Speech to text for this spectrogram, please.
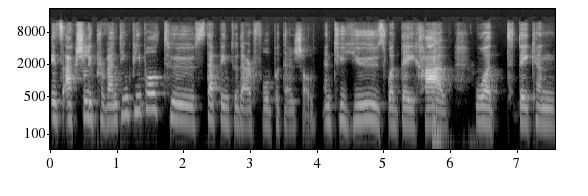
it's actually preventing people to step into their full potential and to use what they have, what they can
